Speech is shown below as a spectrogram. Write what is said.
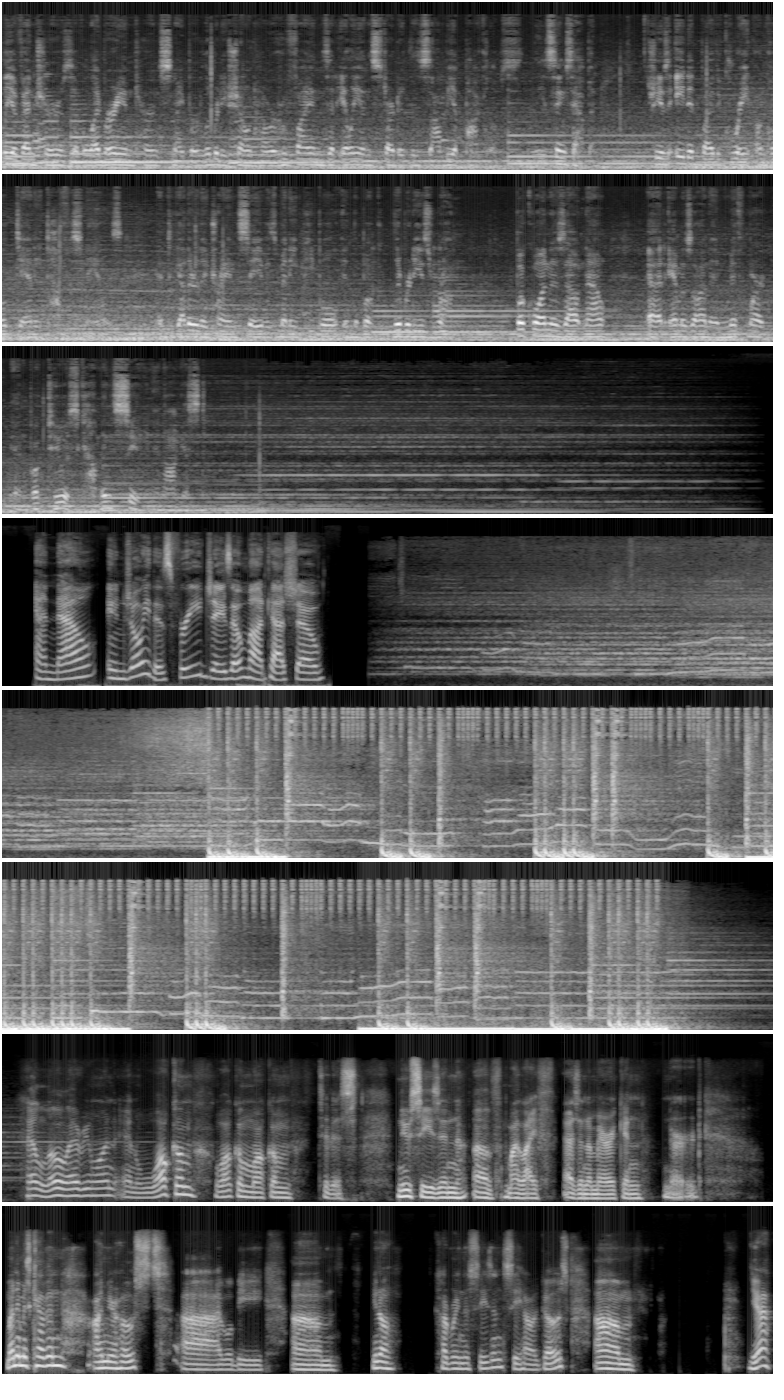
the adventures of a librarian turned sniper, Liberty Schoenhauer, who finds that aliens started the zombie apocalypse. These things happen. She is aided by the great Uncle Danny Tough Nails, and together they try and save as many people in the book Liberty's Run. Book one is out now at Amazon and MythMart, and book two is coming soon in August. Now, enjoy this free JZO Modcast show. Welcome, welcome, welcome to this new season of my life as an American nerd. My name is Kevin. I'm your host. Uh, I will be, um, you know, covering this season, see how it goes. Um, yeah,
